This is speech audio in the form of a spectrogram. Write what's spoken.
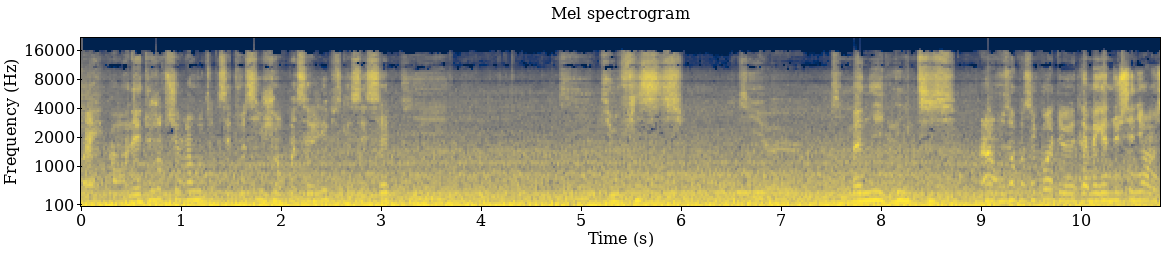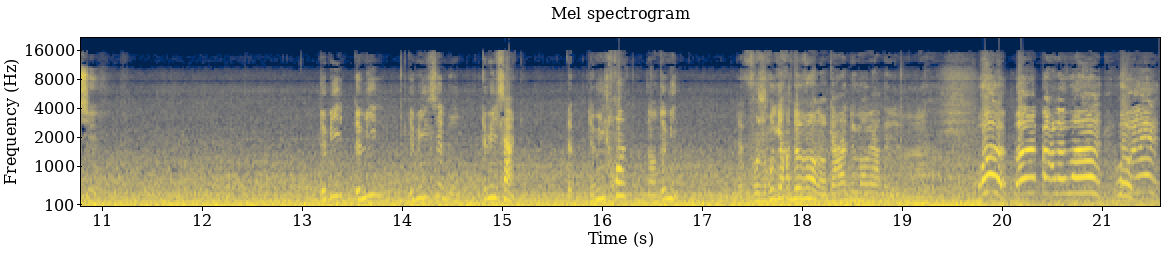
Ouais, on est toujours sur la route. Cette fois-ci, je suis en passager parce que c'est Seb qui, qui qui, euh, qui manie l'outil. Alors, vous en pensez quoi de, de la Mégane du Seigneur, monsieur? 2000 2000 2000 c'est bon. 2005 De- 2003 Non, 2000. Faut que je regarde devant, donc arrête de m'emmerder. Ouais, ouais, par là-bas Ouais.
